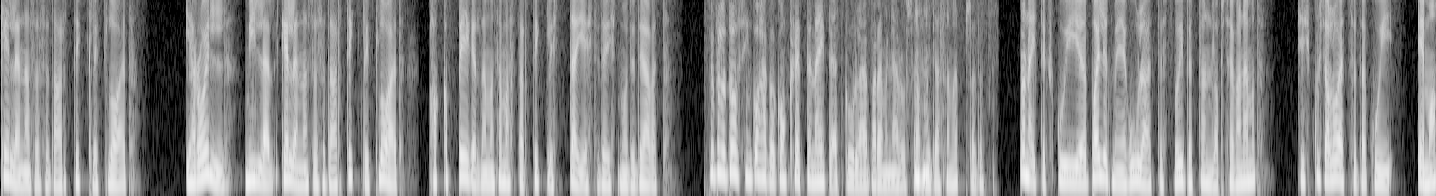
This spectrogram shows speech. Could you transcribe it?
kellena sa seda artiklit loed. ja roll, millel, kellena sa seda artiklit loed, hakkab peegeldama samast artiklist täiesti teistmoodi teavet. võib-olla too siin kohe ka konkreetne näide, et kuulaja paremini aru saab mm, -hmm. mida sa mõtled, et. no näiteks, kui paljud meie kuulajatest võib, et on lapsevanemad, siis kui sa loed seda kui ema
